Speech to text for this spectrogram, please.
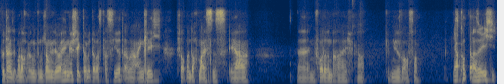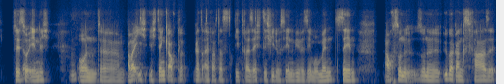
wird halt immer noch irgendein Jongleur hingeschickt, damit da was passiert, aber eigentlich schaut man doch meistens eher äh, im vorderen Bereich. Ja, geht mir das auch so. Ja, kommt also ich sehe es ja. so ähnlich. Mhm. Und ähm, aber ich, ich denke auch ganz einfach, dass die 360-Videoszene, wie wir sie im Moment sehen, auch so eine, so eine Übergangsphase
